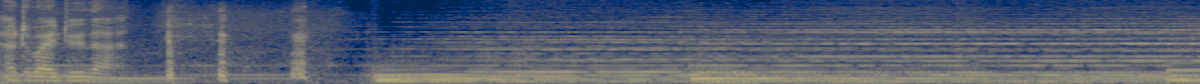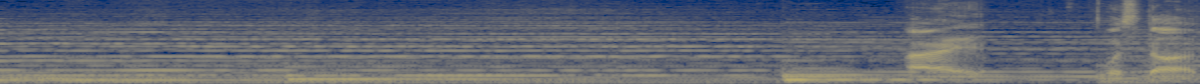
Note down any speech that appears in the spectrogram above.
How do I do that? All right. What's dark?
